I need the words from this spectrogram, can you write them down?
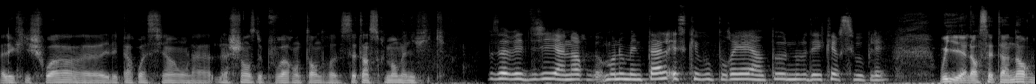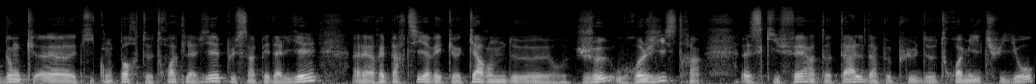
les Clichois et les paroissiens ont la chance de pouvoir entendre cet instrument magnifique. Vous avez dit un orgue monumental. Est-ce que vous pourriez un peu nous le décrire, s'il vous plaît? Oui, alors c'est un orgue donc euh, qui comporte trois claviers plus un pédalier, euh, répartis avec 42 jeux ou registres, euh, ce qui fait un total d'un peu plus de 3000 tuyaux,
